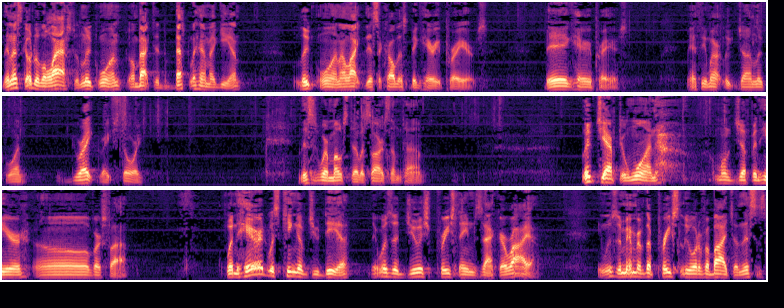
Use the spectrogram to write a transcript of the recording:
Then let's go to the last one, Luke 1, going back to Bethlehem again. Luke 1, I like this. I call this big hairy prayers. Big hairy prayers. Matthew, Mark, Luke, John, Luke 1. Great, great story. This is where most of us are sometimes. Luke chapter 1. I'm going to jump in here, uh, verse 5. When Herod was king of Judea, there was a Jewish priest named Zachariah he was a member of the priestly order of Abijah. And this is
